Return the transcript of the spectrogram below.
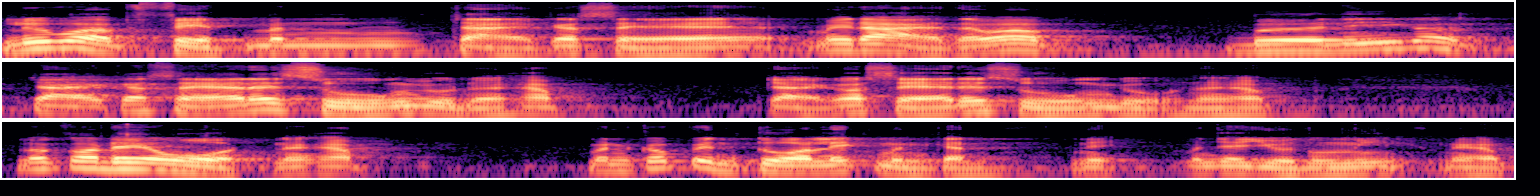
หรือว่าเฟดมันจ่ายกระแสไม่ได้ แต่ว่าเบอร์นี้ก็จ่ายกระแสได้สูงอยู่นะครับ จ่ายกระแสได้สูงอยู่นะครับ แล้วก็ไดโอดนะครับ มันก็เป็นตัวเล็กเหมือนกันนี่มันจะอยู่ตรงนี้นะครับ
